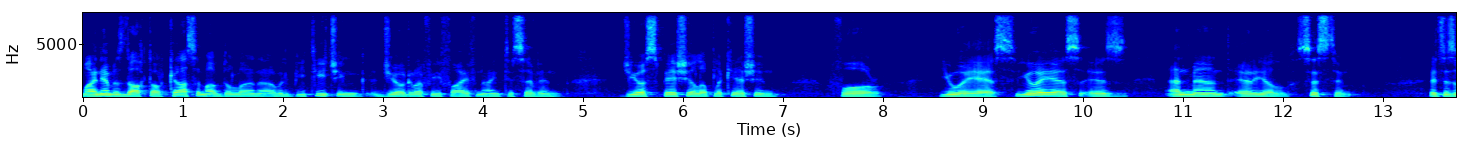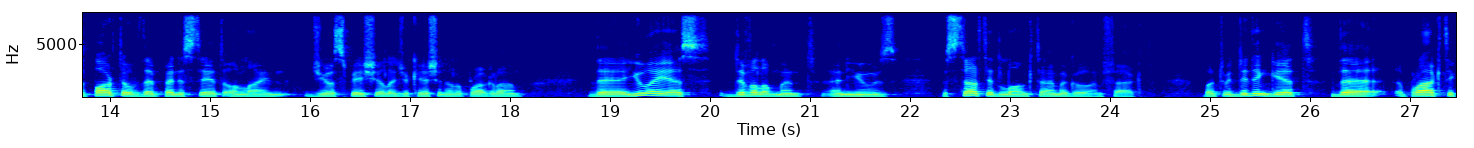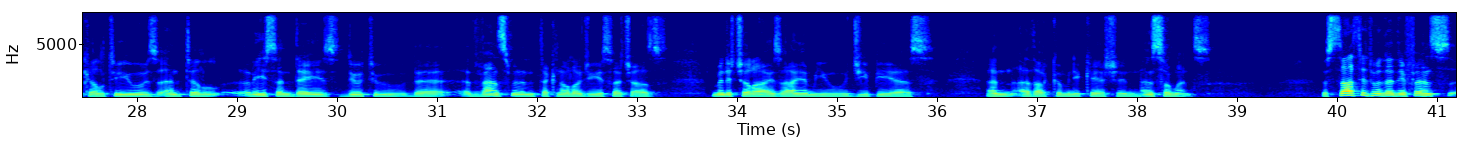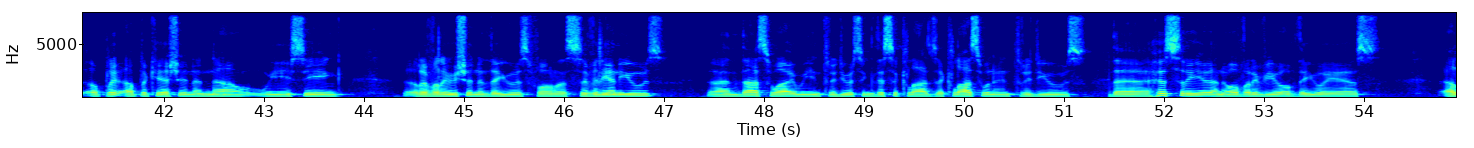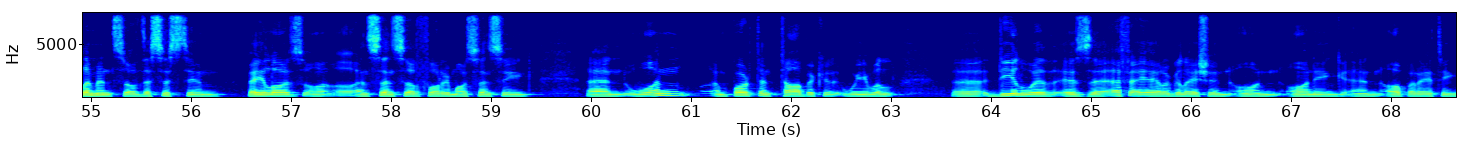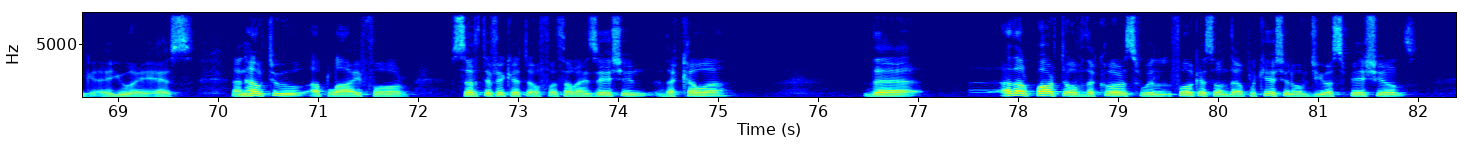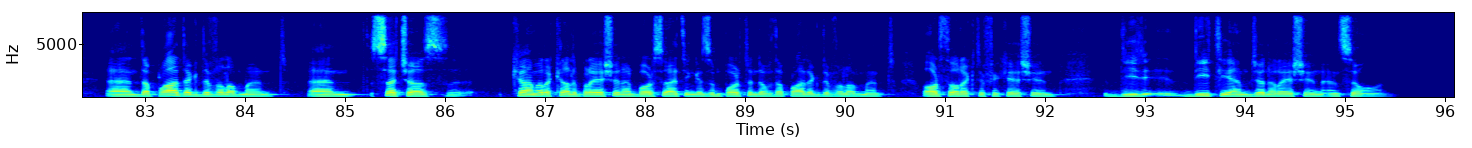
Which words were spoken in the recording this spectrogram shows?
My name is Dr. Qasim Abdullah and I will be teaching Geography 597, Geospatial Application for UAS. UAS is Unmanned Aerial System. It is a part of the Penn State Online Geospatial Educational Program. The UAS development and use started long time ago, in fact, but we didn't get the practical to use until recent days due to the advancement in technology such as miniaturized IMU, GPS, and other communication instruments. We started with the defense application and now we're seeing revolution in the use for civilian use and that's why we're introducing this class. The class will introduce the history and overview of the UAS, elements of the system, payloads and sensor for remote sensing. And one important topic we will uh, deal with is the FAA regulation on owning and operating a UAS and how to apply for certificate of authorization, the CAWA. The other part of the course will focus on the application of geospatials and the product development and such as uh, camera calibration and bore sighting is important of the product development, ortho rectification, D DTM generation, and so on.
